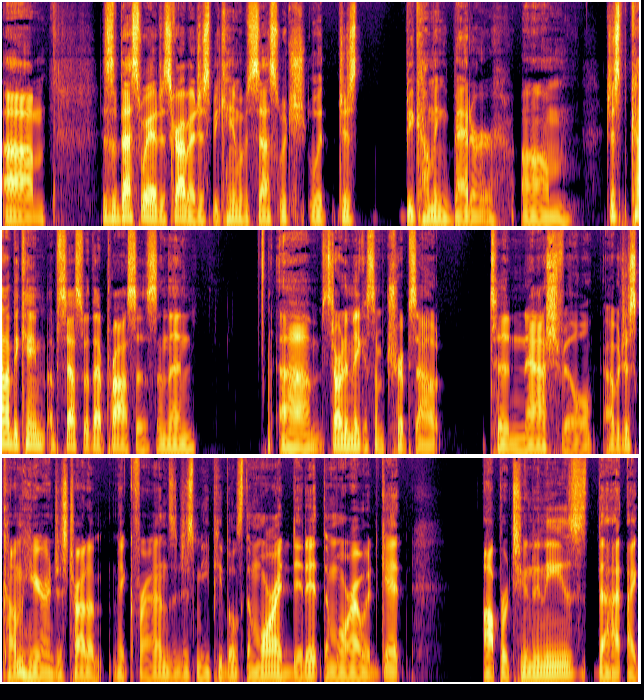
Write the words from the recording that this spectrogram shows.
Um, this is the best way to describe it. I just became obsessed with, with just becoming better. Um, just kind of became obsessed with that process, and then um, started making some trips out to Nashville. I would just come here and just try to make friends and just meet people. The more I did it, the more I would get opportunities that I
